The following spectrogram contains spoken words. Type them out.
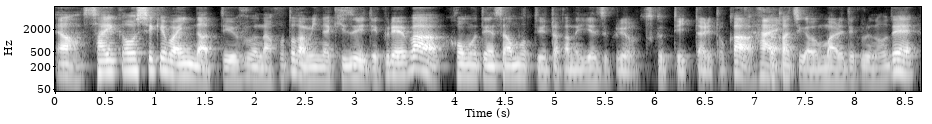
あ、再化をしていけばいいんだっていうふうなことがみんな気づいてくれば、工務店さんはもっと豊かな家づくりを作っていったりとか、付はい。加価値が生まれてくるので、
